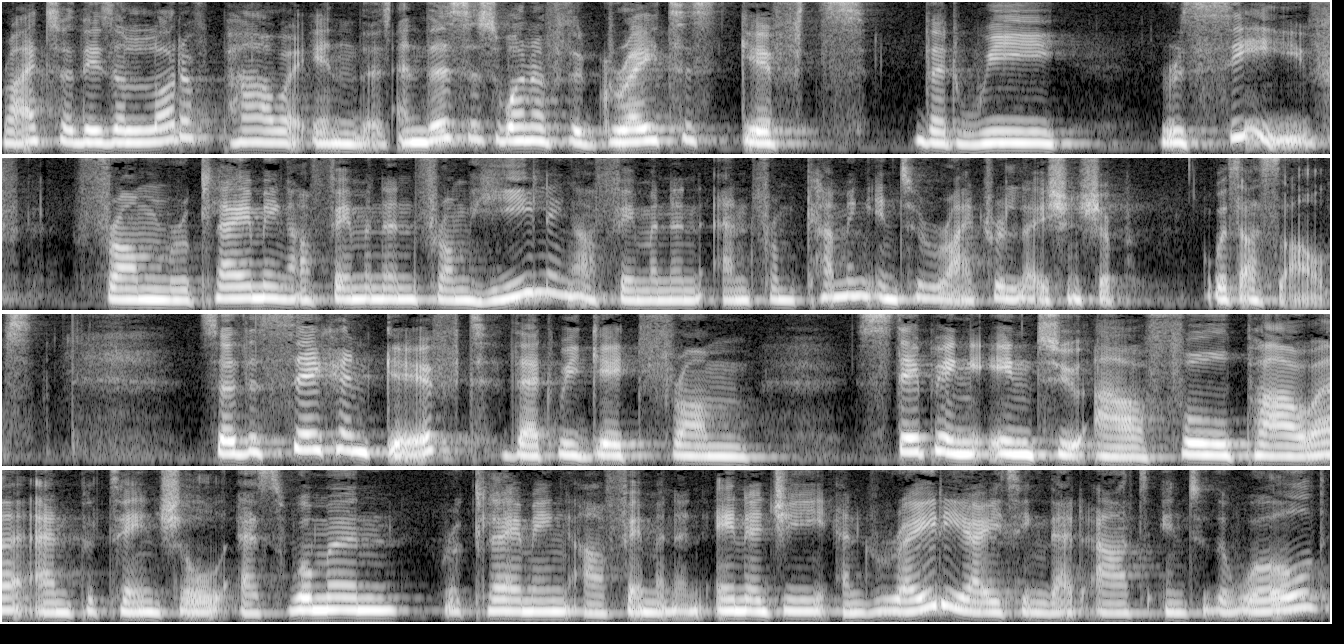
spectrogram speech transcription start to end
Right? So there's a lot of power in this. And this is one of the greatest gifts that we receive from reclaiming our feminine, from healing our feminine, and from coming into right relationship with ourselves. So, the second gift that we get from stepping into our full power and potential as women, reclaiming our feminine energy and radiating that out into the world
